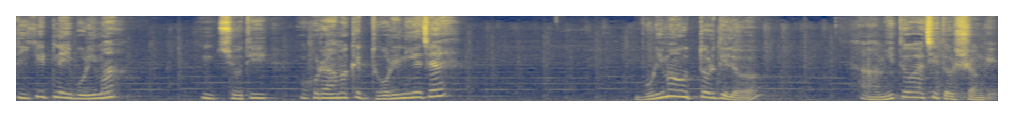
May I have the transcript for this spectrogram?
টিকিট নেই বুড়িমা। যদি ওরা আমাকে ধরে নিয়ে যায়? বুড়িমা উত্তর দিল, আমি তো আছি তোর সঙ্গে।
